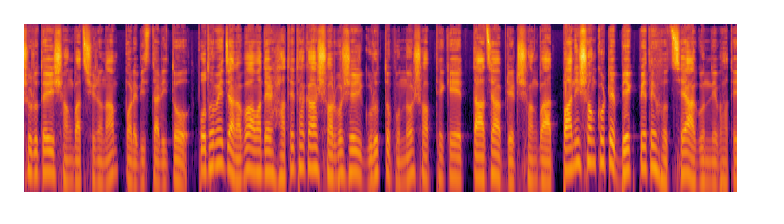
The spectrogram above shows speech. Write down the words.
শুরুতেই সংবাদ শিরোনাম, পরে বিস্তারিত। প্রথমেই জানাব, আমাদের হাতে থাকা সর্বশেষ গুরুত্বপূর্ণ সব থেকে তাজা আপডেট সংবাদ। পানি সংকটে বেগ পেতে হচ্ছে আগুন নেভাতে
